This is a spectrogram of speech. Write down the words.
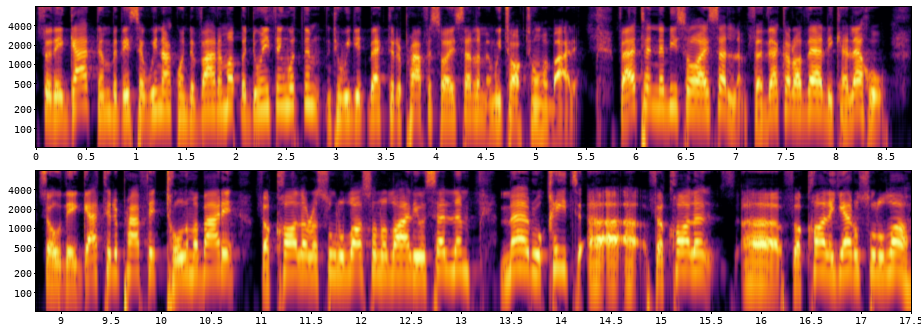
So they got them, but they said, we're not going to divide them up or do anything with them until we get back to the Prophet صلى الله عليه وسلم and we talk to him about it. فأتى النبي صلى الله عليه وسلم فذكر ذلك له. So they got to the Prophet, told him about it. فقال رسول الله صلى الله عليه وسلم ما رقيت فقال فقال يا رسول الله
